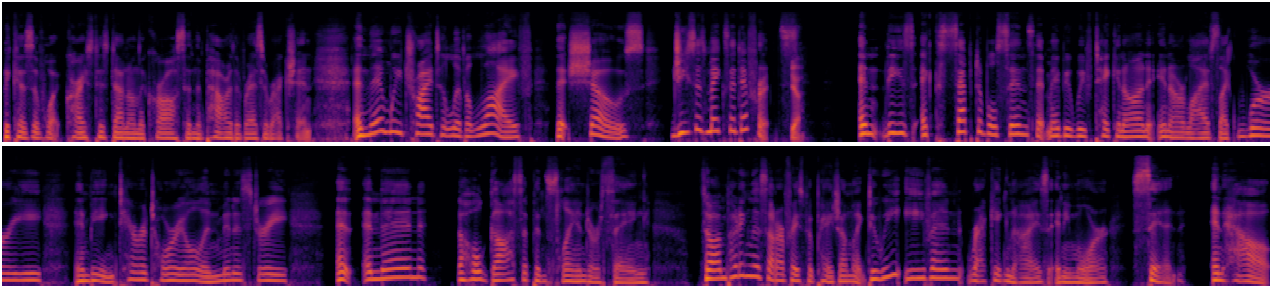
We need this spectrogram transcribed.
because of what Christ has done on the cross and the power of the resurrection. And then we try to live a life that shows Jesus makes a difference. Yeah. And these acceptable sins that maybe we've taken on in our lives, like worry and being territorial in ministry, and, and then the whole gossip and slander thing. So I'm putting this on our Facebook page. I'm like, do we even recognize anymore sin and how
